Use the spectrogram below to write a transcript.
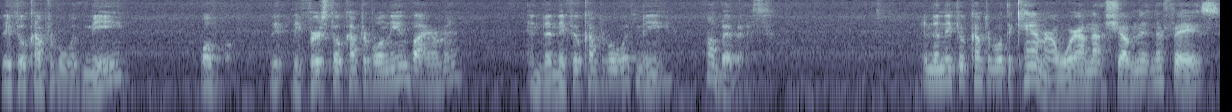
They feel comfortable with me. Well, they, they first feel comfortable in the environment, and then they feel comfortable with me. Oh, bebes. And then they feel comfortable with the camera where I'm not shoving it in their face.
